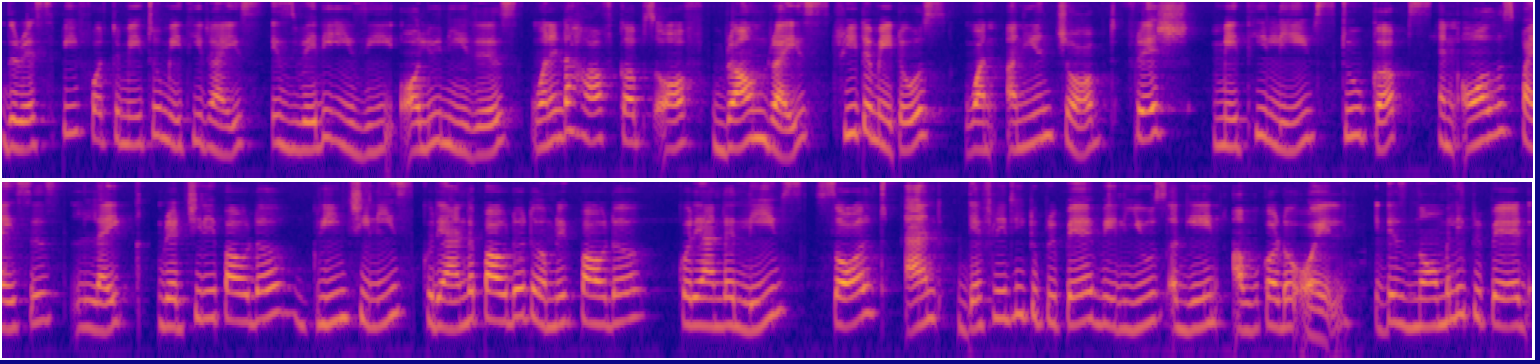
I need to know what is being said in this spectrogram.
The recipe for tomato methi rice is very easy. All you need is 1 and a half cups of brown rice, 3 tomatoes, 1 onion chopped, fresh methi leaves 2 cups and all the spices like red chili powder, green chilies, coriander powder, turmeric powder, coriander leaves, salt and definitely to prepare we'll use again avocado oil. It is normally prepared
